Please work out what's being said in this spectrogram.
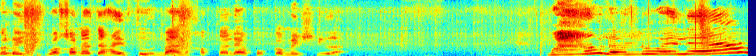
ก็เลยคิดว่าเขาน่าจะให้ศูนย์บาทนะครับ ตอนแรกผมก็ไม่เชื่อ ว้าวเรารวยแล้ว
